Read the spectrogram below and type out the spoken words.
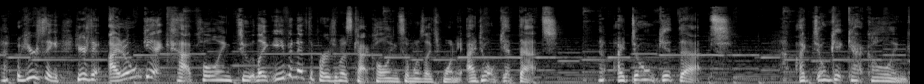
but here's the thing. Here's the thing. I don't get catcalling to like even if the person was catcalling someone's like 20. I don't get that. I don't get that. I don't get catcalling.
